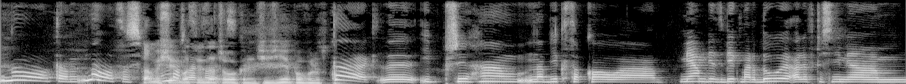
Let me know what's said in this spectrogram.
No, tam, no coś tam już się chyba coś powiedzieć. zaczęło kręcić, nie? Powolutku. Tak, y, i przyjechałam na bieg Sokoła. Miałam biec bieg Marduły, ale wcześniej miałam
